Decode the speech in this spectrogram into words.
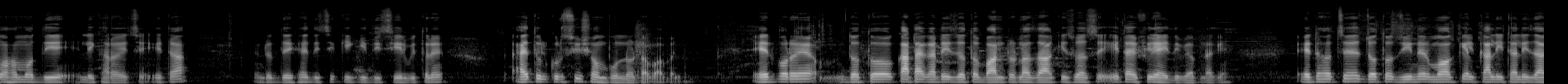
মোহাম্মদ দিয়ে লেখা রয়েছে। এটা একটু দেখাই দিচ্ছি কি কি দিচ্ছি। এর ভিতরে আয়তুল কুরসি সম্পূর্ণটা পাবেন। এরপরে যত কাটাকাটি, যত বান্টনা, যা কিছু আছে, এটাই ফিরাই দিবে আপনাকে। এটা হচ্ছে যত জিনের মক্কেল কালি টালি যা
